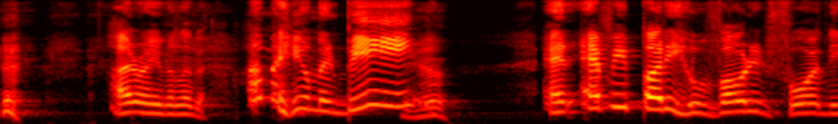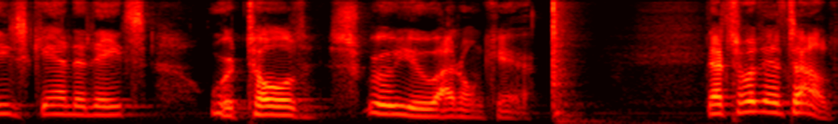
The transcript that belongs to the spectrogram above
I don't even live here. I'm a human being." Yeah. And everybody who voted for these candidates were told, "Screw you, I don't care." That's what they're told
